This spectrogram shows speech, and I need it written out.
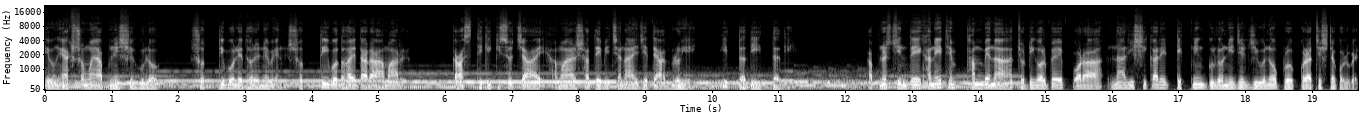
এবং একসময় আপনি সেগুলো সত্যি বলে ধরে নেবেন। সত্যিই বোধ হয় তারা আমার কাছ থেকে কিছু চায়, আমার সাথে বিছানায় যেতে আগ্রহী, ইত্যাদি ইত্যাদি। আপনার চিন্তা এখানেই থামবে না। চটি গল্পে পড়া নারী শিকারের টেকনিকগুলো নিজের জীবনেও প্রয়োগ করার চেষ্টা করবেন।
